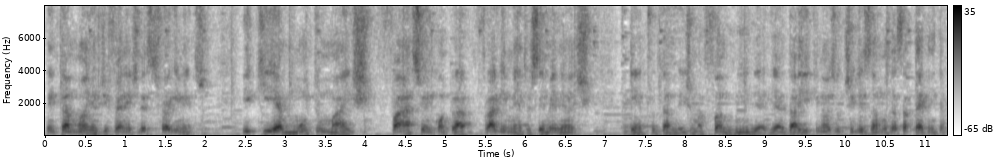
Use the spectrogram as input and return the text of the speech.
têm tamanhos diferentes desses fragmentos. E que é muito mais fácil encontrar fragmentos semelhantes dentro da mesma família. E é daí que nós utilizamos essa técnica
